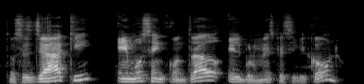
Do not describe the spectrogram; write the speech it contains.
Entonces ya aquí hemos encontrado el volumen específico 1.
